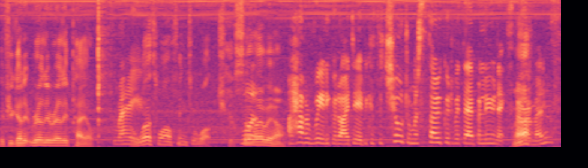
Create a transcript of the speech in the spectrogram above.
if you get it really, really pale. Great. A worthwhile thing to watch. So Well, there we are. I have a really good idea because the children were so good with their balloon experiments.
